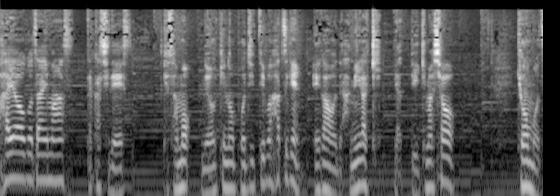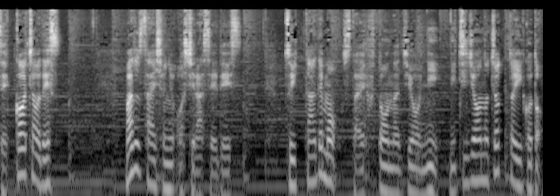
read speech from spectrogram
おはようございます。たかしです。今朝も寝起きのポジティブ発言、笑顔で歯磨き、やっていきましょう。今日も絶好調です。まず最初にお知らせです。ツイッターでもスタイフと同じように日常のちょっといいこと、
